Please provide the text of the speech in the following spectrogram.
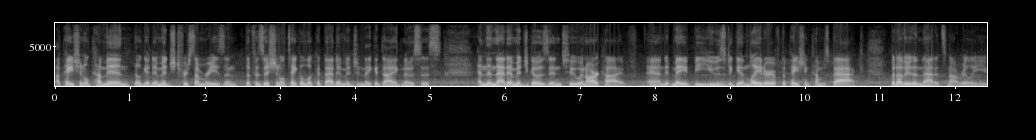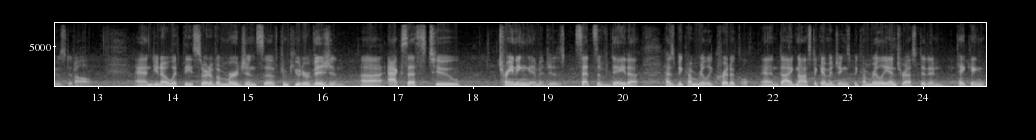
a patient will come in, they'll get imaged for some reason, the physician will take a look at that image and make a diagnosis, and then that image goes into an archive, and it may be used again later if the patient comes back, but other than that, it's not really used at all. And you know, with the sort of emergence of computer vision, uh, access to training images, sets of data, has become really critical. And diagnostic imaging has become really interested in taking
